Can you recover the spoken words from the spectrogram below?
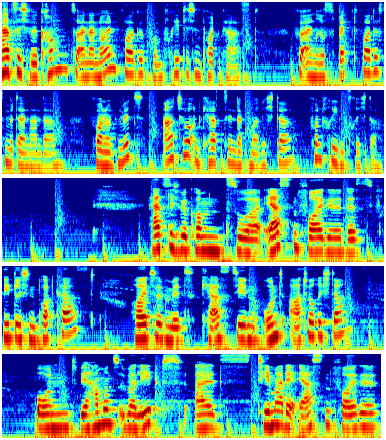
Herzlich willkommen zu einer neuen Folge vom Friedlichen Podcast. Für ein respektvolles Miteinander von und mit Arthur und Kerstin Dagmar Richter von Friedensrichter. Herzlich willkommen zur ersten Folge des Friedlichen Podcast. Heute mit Kerstin und Arthur Richter. Und wir haben uns überlegt, als Thema der ersten Folge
